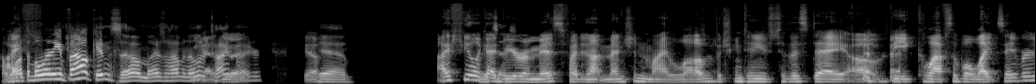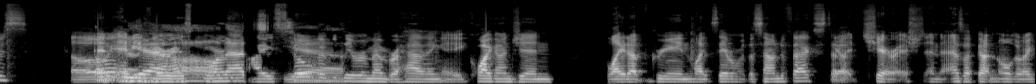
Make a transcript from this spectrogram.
I I want the Millennium Falcon so I might as well have another Tie. Fighter Yeah. yeah I feel like Makes I'd be remiss if I did not mention my love, which continues to this day, of the collapsible lightsabers. Oh, in Oh, any yeah. various Oh, form. I so yeah. vividly remember having a Qui Gon Jinn light up green lightsaber with the sound effects that Yep. I cherished. And as I've gotten older, I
